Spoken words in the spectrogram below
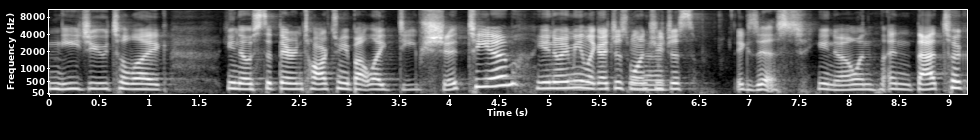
need you to like, you know, sit there and talk to me about like deep shit TM. You know what I mean? Like I just want Yeah. you to just exist, you know, and and that took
